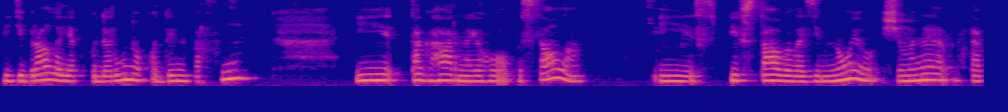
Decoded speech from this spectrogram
підібрала як подарунок один парфум, і так гарно його описала і співставила зі мною, що мене так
